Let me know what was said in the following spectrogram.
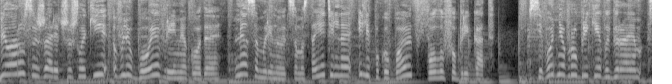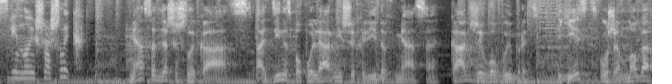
Белорусы жарят шашлыки в любое время года. Мясо маринуют самостоятельно или покупают полуфабрикат. Сегодня в рубрике выбираем свиной шашлык. Мясо для шашлыка – один из популярнейших видов мяса. Как же его выбрать? Есть уже много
